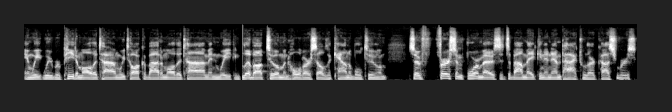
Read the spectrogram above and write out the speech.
And we, we repeat them all the time. We talk about them all the time and we live up to them and hold ourselves accountable to them. So first and foremost, it's about making an impact with our customers.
